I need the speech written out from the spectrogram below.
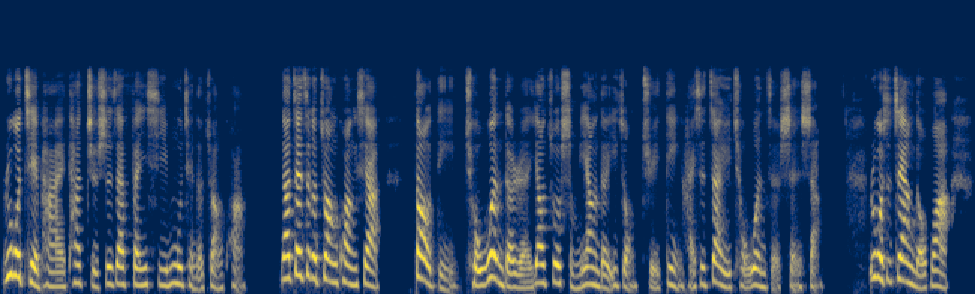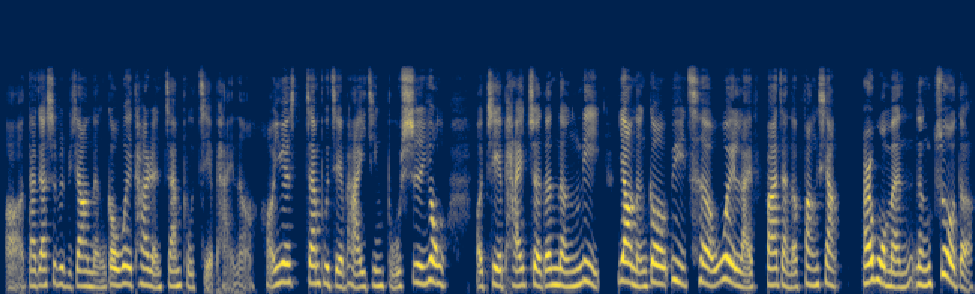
如果解牌，他只是在分析目前的状况，那在这个状况下。到底求问的人要做什么样的一种决定，还是在于求问者身上？如果是这样的话，呃，大家是不是比较能够为他人占卜解牌呢？好，因为占卜解牌已经不是用呃解牌者的能力要能够预测未来发展的方向，而我们能做的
